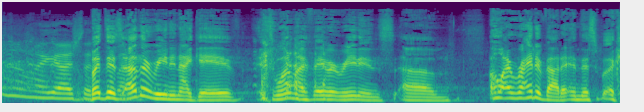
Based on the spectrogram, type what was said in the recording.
Oh my gosh! but this funny. other reading I gave, it's one of my favorite readings. Um, Oh, I write about it in this book.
